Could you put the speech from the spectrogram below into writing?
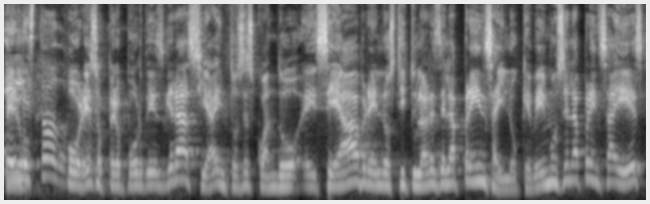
Él es todo. por eso, pero por desgracia desgracia, entonces cuando eh, se abren los titulares de la prensa y lo que vemos en la prensa es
